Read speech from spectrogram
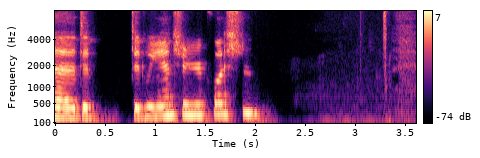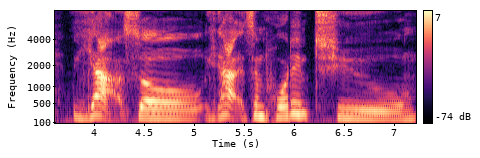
uh, did did we answer your question? Yeah, so yeah, it's important to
